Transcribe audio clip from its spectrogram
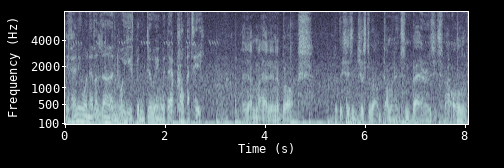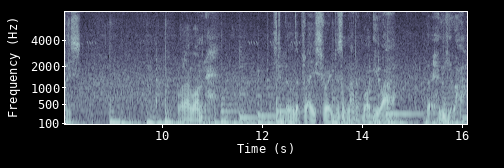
If anyone ever learned what you've been doing with their property, They'd have my head in a box. But this isn't just about dominants and bearers, it's about all of us. What I want is to build a place where it doesn't matter what you are, but who you are.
